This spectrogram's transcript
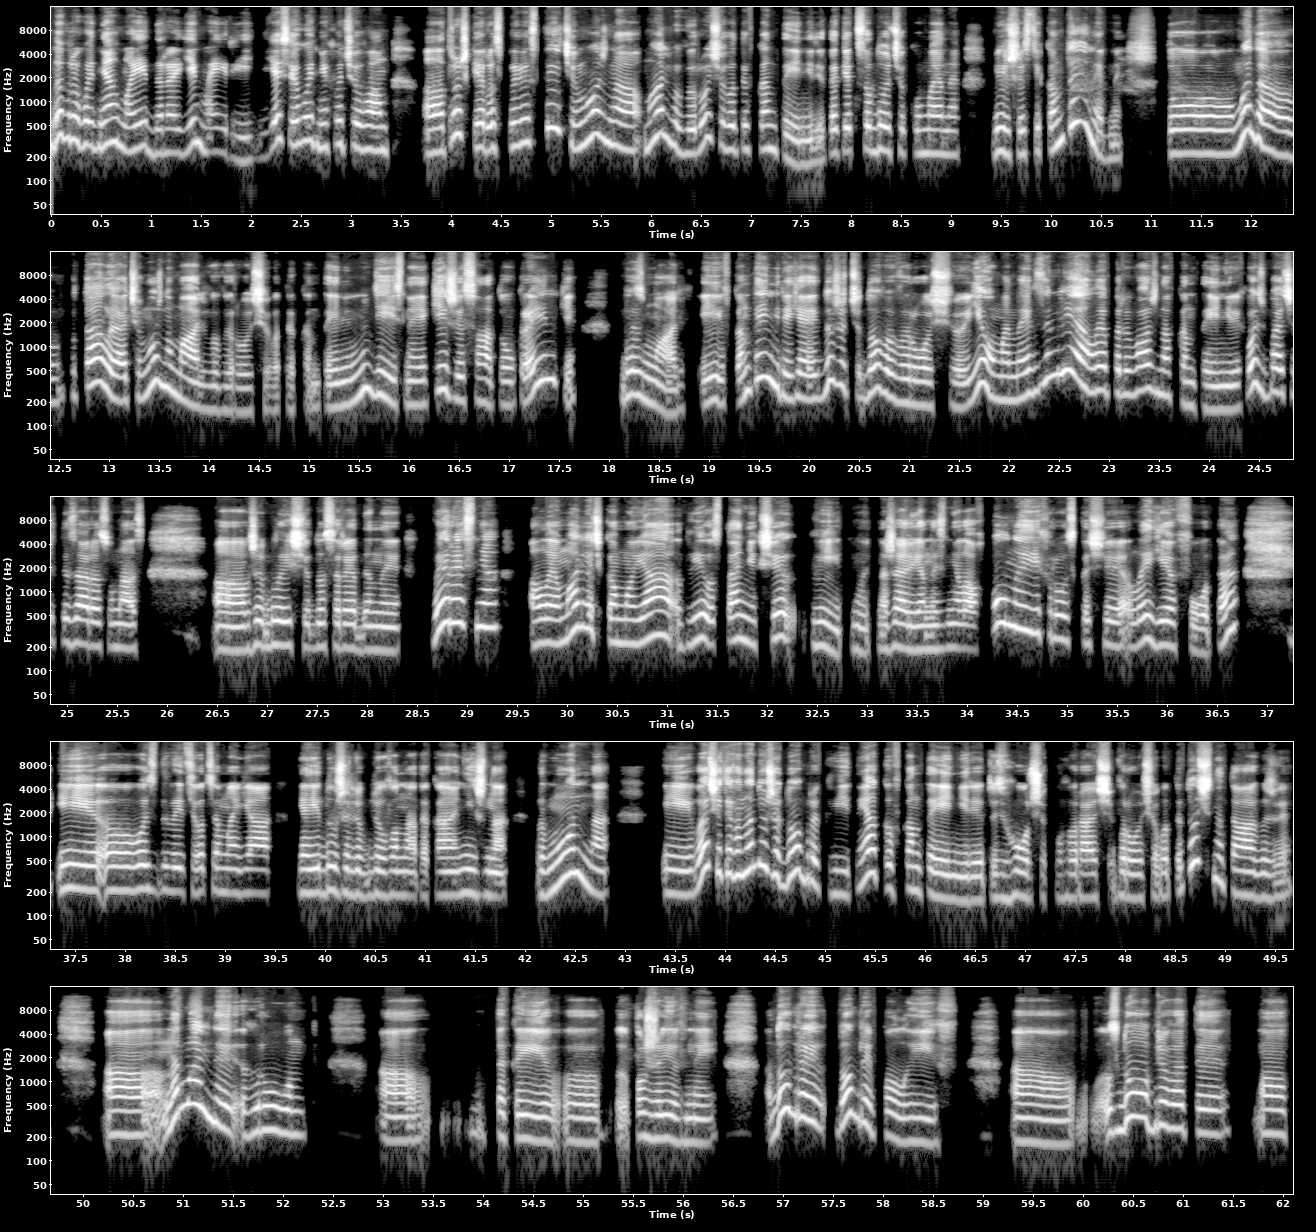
Доброго дня, мої дорогі мої рідні. Я сьогодні хочу вам а, трошки розповісти, чи можна мальви вирощувати в контейнері. Так як садочок у мене в більшості контейнерний, то мене питали, а чи можна мальви вирощувати в контейнері? Ну, дійсно, який же сад у українки без мальв. І в контейнері я їх дуже чудово вирощую. Є у мене і в землі, але переважно в контейнері. Ось бачите, зараз у нас а, вже ближче до середини вересня. Але мальвочка моя дві останніх ще квітнуть. На жаль, я не зняла в повної їх розкоші, але є фото. І е, ось дивіться, оце моя, я її дуже люблю, вона така ніжна, лимонна. І бачите, вона дуже добре квітне, як в контейнері, тобто горщику вирощувати, точно так же. А, нормальний ґрунт, а, такий е, поживний, добрий, добрий полив здобрювати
